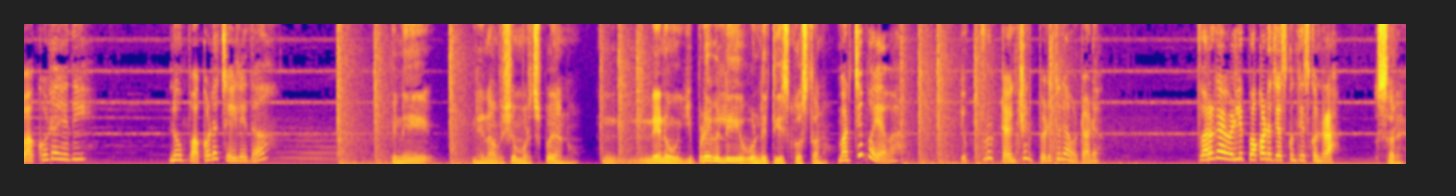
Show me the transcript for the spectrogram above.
పకోడా ఏది? నువ్వు పకోడా చేయలేదా? పిన్ని నేను ఆ విషయం మర్చిపోయాను. నేను ఇప్పుడే వెళ్ళి వండి తీసుకొస్తాను. మర్చిపోయావా? ఎప్పుడు టెన్షన్ పెడుతూనే ఉంటాడు. త్వరగా వెళ్ళి పకోడా చేసుకుని తీసుకునిరా సరే.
